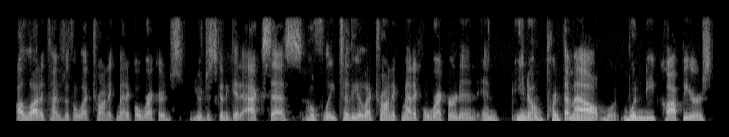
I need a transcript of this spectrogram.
a lot of times with electronic medical records, you're just going to get access, hopefully, to the electronic medical record and, and you know, print them out. Wouldn't need copiers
